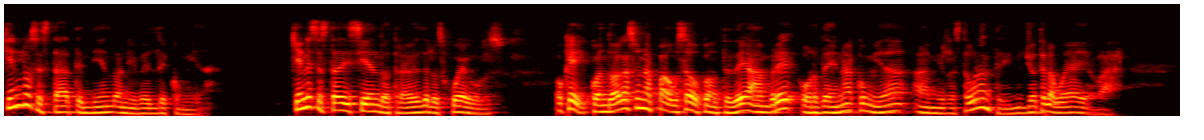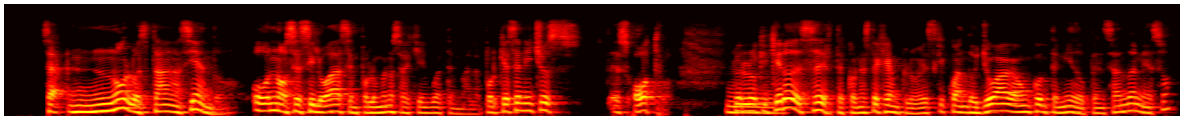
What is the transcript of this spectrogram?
¿quién los está atendiendo a nivel de comida? ¿Quién les está diciendo a través de los juegos? Ok, cuando hagas una pausa o cuando te dé hambre, ordena comida a mi restaurante y yo te la voy a llevar. O sea, no lo están haciendo. O no sé si lo hacen, por lo menos aquí en Guatemala. Porque ese nicho es es otro. Pero lo que mm. quiero decirte con este ejemplo es que cuando yo haga un contenido pensando en eso,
